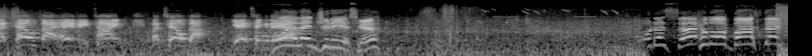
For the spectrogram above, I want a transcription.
Matilda, heavy tank! Matilda, getting there! Royal Engineers here. Orders, sir. Come on, bastards.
